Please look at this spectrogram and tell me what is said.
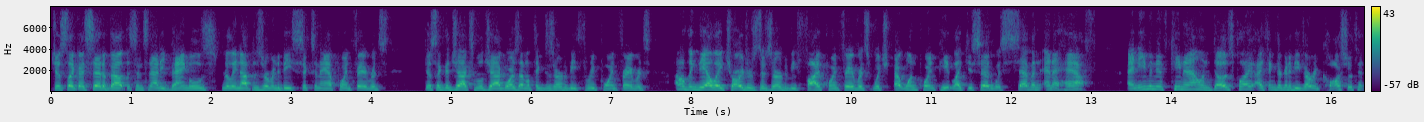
just like I said about the Cincinnati Bengals, really not deserving to be six and a half point favorites. Just like the Jacksonville Jaguars, I don't think deserve to be three point favorites. I don't think the LA Chargers deserve to be five point favorites, which at one point, Pete, like you said, was seven and a half. And even if Keenan Allen does play, I think they're going to be very cautious with,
